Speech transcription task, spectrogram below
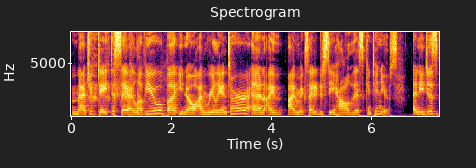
magic date to say I love you, but you know, I'm really into her and I I'm excited to see how this continues. And he just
